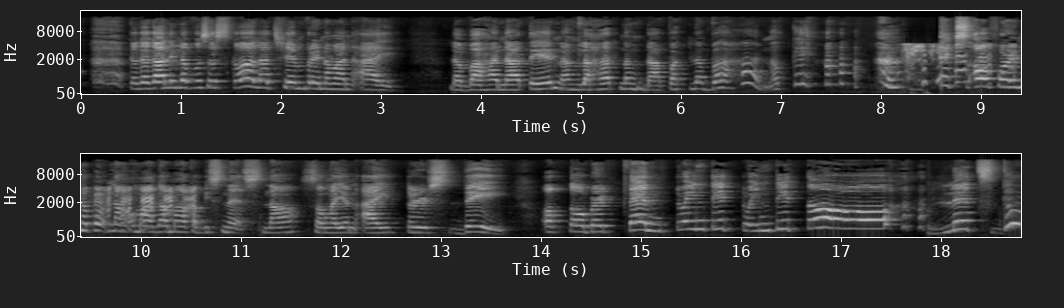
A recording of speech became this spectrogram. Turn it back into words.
Kagagaling lang po sa school at syempre naman ay labahan natin ang lahat ng dapat labahan. Okay? 6.04 na po ng umaga mga kabisnes. No? So ngayon ay Thursday. October 10, 2022! Let's go!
